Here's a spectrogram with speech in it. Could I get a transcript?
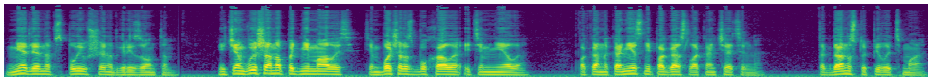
медленно всплывшее над горизонтом. И чем выше оно поднималось, тем больше разбухало и темнело, пока наконец не погасло окончательно. Тогда наступила тьма.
